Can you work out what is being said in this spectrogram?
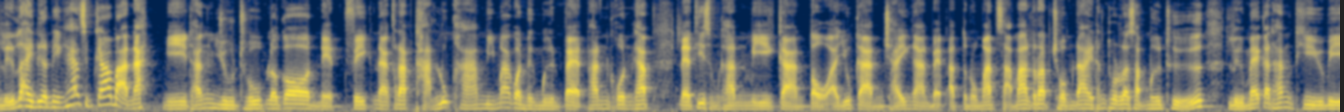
หรือรายเดือนเพียง 59 บาทนะ มีทั้ง YouTube แล้วก็ Netflix นะครับ ฐานลูกค้ามีมากกว่า 18,000 คนครับ และที่สำคัญมีการต่ออายุการใช้งานแบบอัตโนมัติ สามารถรับชมได้ทั้งโทรศัพท์มือถือ หรือแม้กระทั่งทีวี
